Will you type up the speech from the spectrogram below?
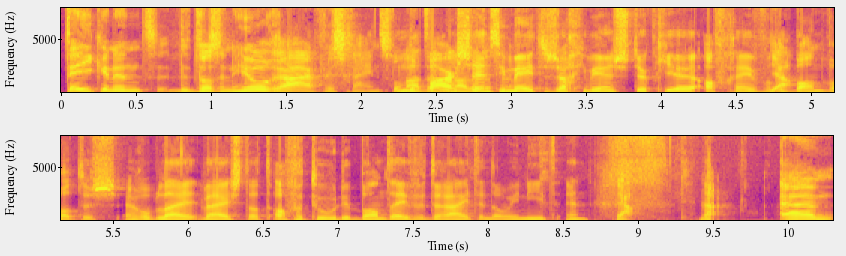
tekenend. Dit was een heel raar verschijnsel. Om een paar centimeter zag je weer een stukje afgeven van Ja. de band. Wat dus erop wijst dat af en toe de band even draait en dan weer niet. En Ehm,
